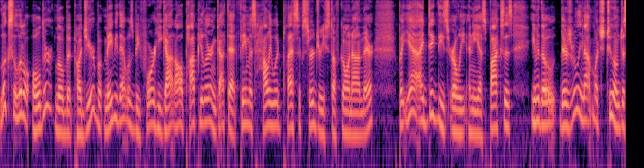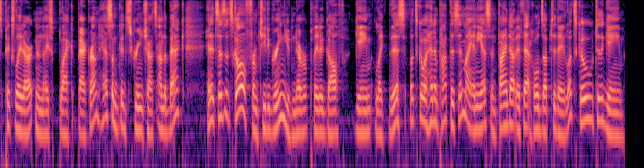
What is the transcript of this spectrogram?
looks a little older, a little bit pudgier, but maybe that was before he got all popular and got that famous Hollywood plastic surgery stuff going on there. But yeah, I dig these early NES boxes, even though there's really not much to them, just pixelated art and a nice black background. Has some good screenshots on the back. And it says it's golf from Tee to Green. You've never played a golf game like this. Let's go ahead and pop this in my NES and find out if that holds up today. Let's go to the game.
